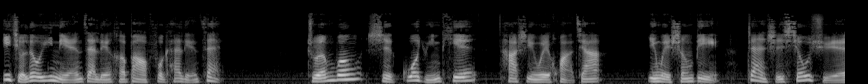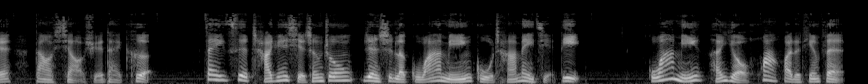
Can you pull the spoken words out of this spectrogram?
一九六一年在《联合报》复刊连载。主人翁是郭云天，他是一位画家，因为生病暂时休学，到小学代课。在一次茶园写生中，认识了古阿明、古茶妹姐弟。古阿明很有画画的天分，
